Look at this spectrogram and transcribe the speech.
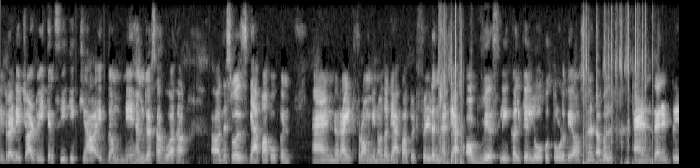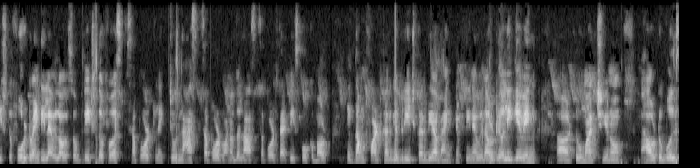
intraday chart we can see कि क्या एकदम मेहम जैसा हुआ था. This was gap up open and right from you know the gap up it filled in that gap obviously कल के लो को तोड़ दिया, उसने double and then it breached the 420 level also breached the first support like जो last support one of the last supports that we spoke about एकदम फट करके ब्रीच कर दिया बैंक निफ्टी ने without really giving too much you know भाव to bulls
